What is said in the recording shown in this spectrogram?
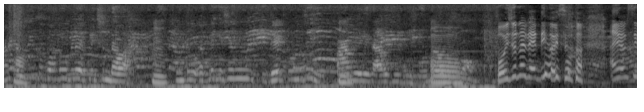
মানে এতদিন তো বন্ধ উঠলে অ্যাপ্লিকেশন দেওয়া। কিন্তু অ্যাপ্লিকেশন ডেট অনুযায়ী পার হয়ে গেছে আরও ওই জন্য রেডি হয়েছো? আমি ভাবছি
